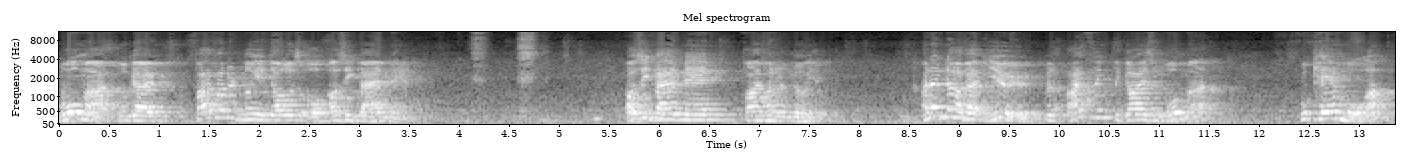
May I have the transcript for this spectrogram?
Walmart will go $500 million or Aussie bad man? Aussie bad man, 500 million. I don't know about you, but I think the guys in Walmart will care more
